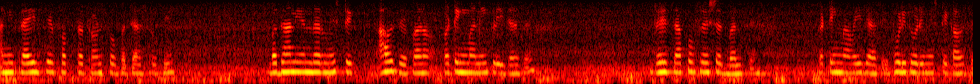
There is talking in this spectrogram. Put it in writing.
આની પ્રાઇસ છે ફક્ત ત્રણસો પચાસ રૂપિયા. બધાની અંદર મિસ્ટેક આવશે, પણ કટિંગમાં નીકળી જશે. ડ્રેસ આખો ફ્રેશ જ બનશે. કટિંગમાં વહી જશે, થોડી થોડી મિસ્ટેક આવશે,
